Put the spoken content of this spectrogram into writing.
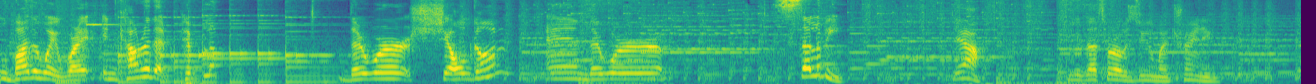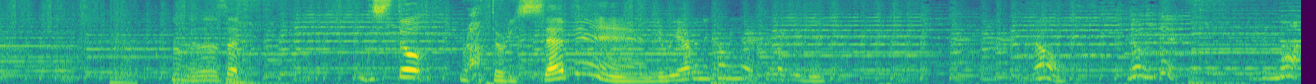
Oh, by the way, where I encountered that Piplup, there were Shelgon and there were Celebi. Yeah, because that's where I was doing my training. That's it. This is still Route 37. Did we have any coming? I feel like we did. No, no, we did. We did not.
